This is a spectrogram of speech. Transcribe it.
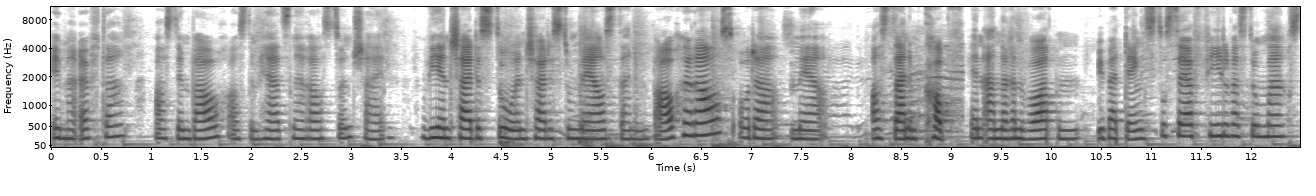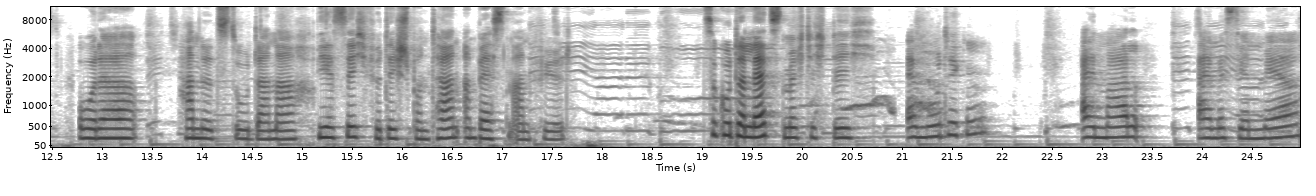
immer öfter, aus dem Bauch, aus dem Herzen heraus zu entscheiden. Wie entscheidest du? Entscheidest du mehr aus deinem Bauch heraus oder mehr aus deinem Kopf? In anderen Worten, überdenkst du sehr viel, was du machst? Oder handelst du danach, wie es sich für dich spontan am besten anfühlt. Zu guter Letzt möchte ich dich ermutigen, einmal ein bisschen mehr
